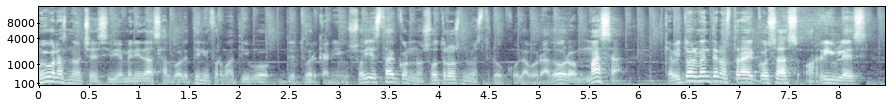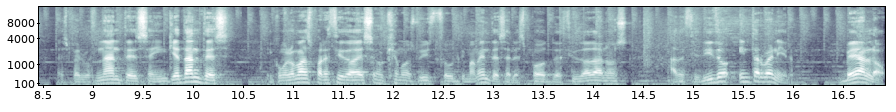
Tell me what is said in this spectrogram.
Muy buenas noches y bienvenidas al boletín informativo de Tuerca News. Hoy está con nosotros nuestro colaborador Masa, que habitualmente nos trae cosas horribles, espeluznantes e inquietantes. Y como lo más parecido a eso que hemos visto últimamente es el spot de Ciudadanos, ha decidido intervenir. Véanlo.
